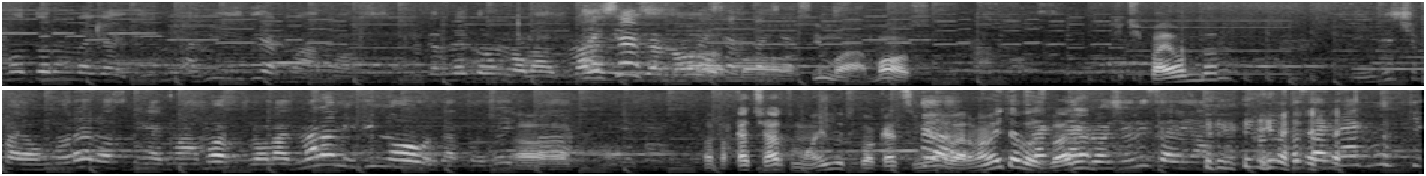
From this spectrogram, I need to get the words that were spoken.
معلومات دارم میگه ایدی همین یک معماست فکر نکنم من این معماست که چی پیام داره؟ ایدی چی پیام داره راست میگه معماست لالا از من هم ایدی نو آورده تا جایی که فقط شرط مهم بود که پاکت سیمیان بر من میته باز یک بعدم راجوری سری سنگک بود که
